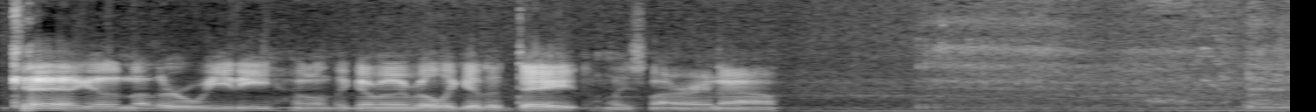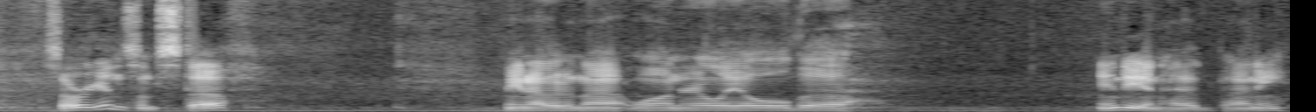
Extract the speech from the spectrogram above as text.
Okay, I got another wheatie. I don't think I'm going to be able to get a date, at least not right now. So we're getting some stuff. I mean, other than that one really old uh, Indian head penny.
